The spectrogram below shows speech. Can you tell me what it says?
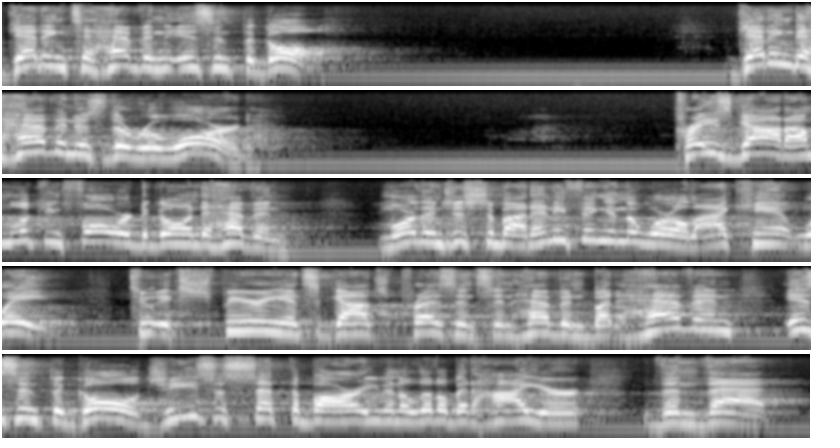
getting to heaven isn't the goal. Getting to heaven is the reward. Praise God, I'm looking forward to going to heaven more than just about anything in the world. I can't wait to experience God's presence in heaven. But heaven isn't the goal. Jesus set the bar even a little bit higher than that.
